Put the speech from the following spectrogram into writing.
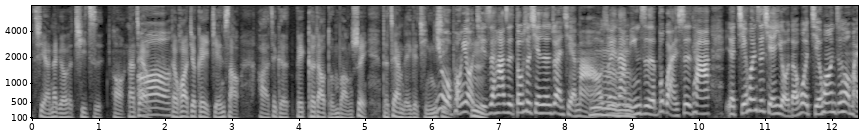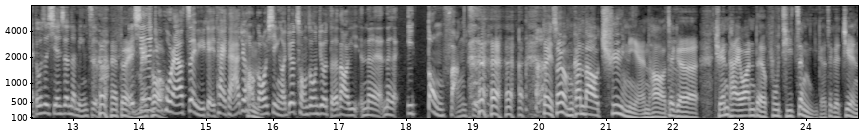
下那个妻子，哦，那这样的话就可以减少啊这个被课到囤房税的这样的一个情形。因为我朋友其实他是都是先生赚钱嘛，所以那名字不管是他结婚之前有的，或结婚之后买，都是先生的名字嘛。对，先生就忽然要赠予给太太，他就好高兴哦，就从中就得到一那那个一栋房子。对，所以我们看到去年哈，这个全台湾的夫妻赠与的这个件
